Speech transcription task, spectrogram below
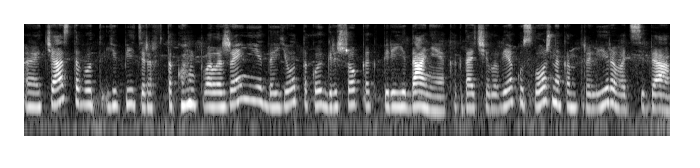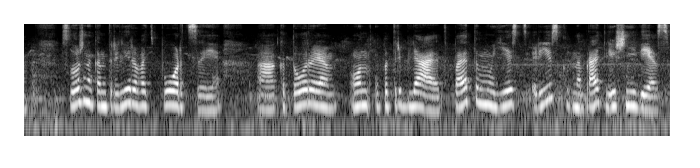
э, часто вот Юпитер в таком положении дает такой грешок, как переедание, когда человеку сложно контролировать себя, сложно контролировать порции, которые он употребляет. Поэтому есть риск набрать лишний вес.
